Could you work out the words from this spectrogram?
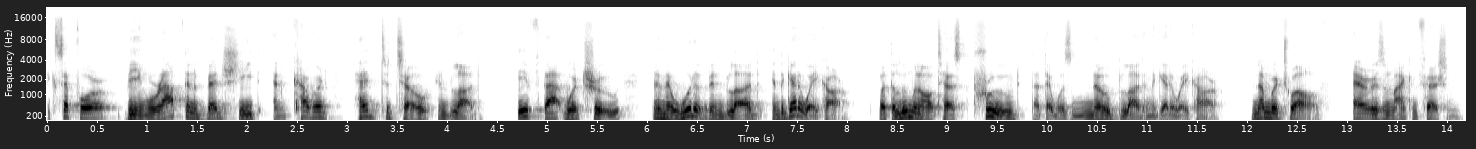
except for being wrapped in a bed sheet and covered head to toe in blood. If that were true, then there would have been blood in the getaway car. But the luminol test proved that there was no blood in the getaway car. Number 12, errors in my confession.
